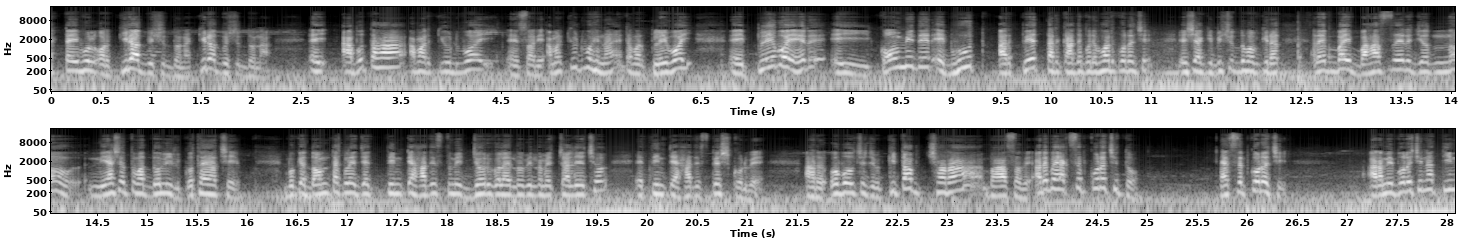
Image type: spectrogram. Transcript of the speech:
একটাই ভুল, ওর কিরাত বিশুদ্ধ না, কিরাত বিশুদ্ধ না। এই আবু তাহা আমার কিউট বয় সরি আমার কিউট বয় না, এটা আমার প্লে বয় এই প্লে বয়ের এই কৌমিদের এই ভূত আর পেট তার কাঁধে পরে ভর করেছে। আর কি বিশুদ্ধ ভাব কিরাত। আরে ভাই, বাহাসের জন্য নিয়ে আসে তোমার দলিল, কোথায় আছে? বুকে দম থাকলে যে তিনটে হাদিস তুমি জোর গলায় নবীন নামে চালিয়েছো এই তিনটে হাদিস পেশ করবে। আর ও বলছে যে, কিতাব ছড়া বাহাস হবে। আরে ভাই অ্যাকসেপ্ট করেছি তো। অ্যাকসেপ্ট করেছি। আর আমি বলেছি না, তিন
